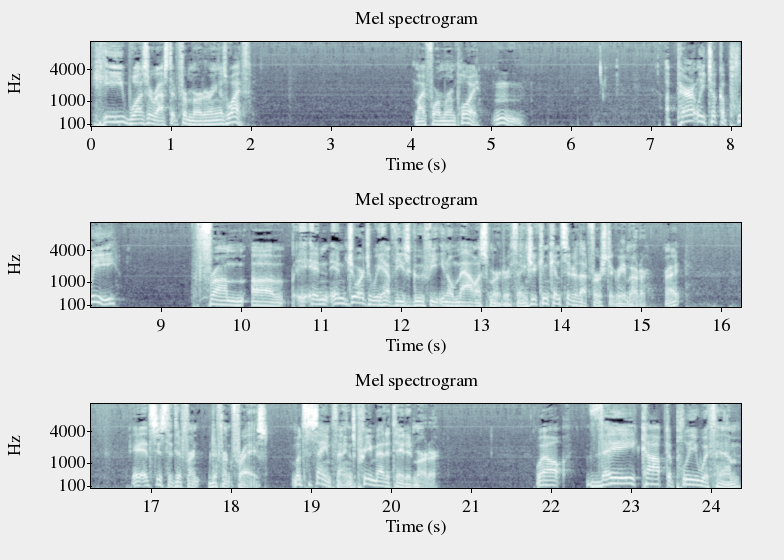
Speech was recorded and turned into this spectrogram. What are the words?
he was arrested for murdering his wife, my former employee. Mm. Apparently, took a plea from uh, in in Georgia. We have these goofy, you know, malice murder things. You can consider that first degree murder, right? It's just a different different phrase. But it's the same thing. It's premeditated murder. Well, they copped a plea with him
